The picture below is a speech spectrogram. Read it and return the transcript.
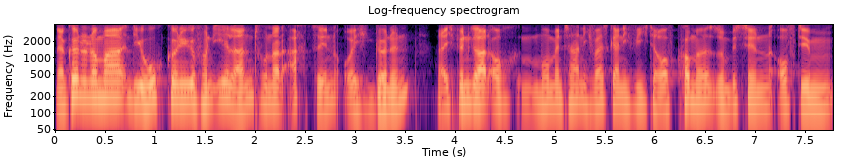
dann könnt ihr nochmal die Hochkönige von Irland 118 euch gönnen. Ja, ich bin gerade auch momentan, ich weiß gar nicht, wie ich darauf komme, so ein bisschen auf dem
